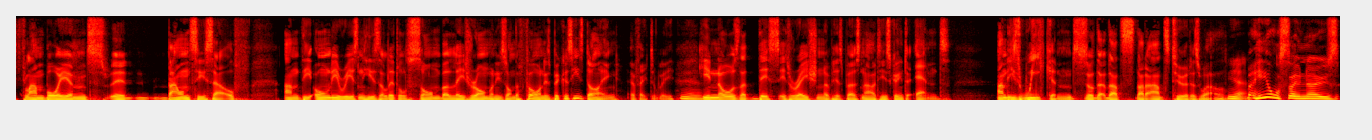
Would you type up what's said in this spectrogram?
flamboyant, uh, bouncy self. And the only reason he's a little somber later on when he's on the phone is because he's dying, effectively. Yeah. He knows that this iteration of his personality is going to end. And he's weakened, so that, that's, that adds to it as well. yeah. But he also knows,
